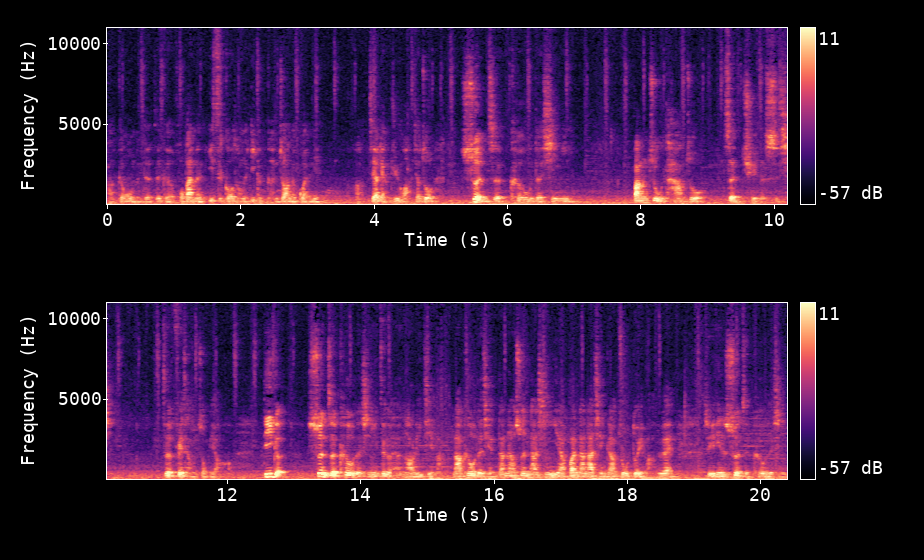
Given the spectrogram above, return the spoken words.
啊，跟我们的这个伙伴们一直沟通的一个很重要的观念啊，这样两句话叫做顺着客户的心意，帮助他做正确的事情，这非常重要哈。第一个，顺着客户的心意，这个很好理解嘛，拿客户的钱当然要顺他心意啊，不然拿他钱跟他作对嘛，对不对？所以一定是顺着客户的心意，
